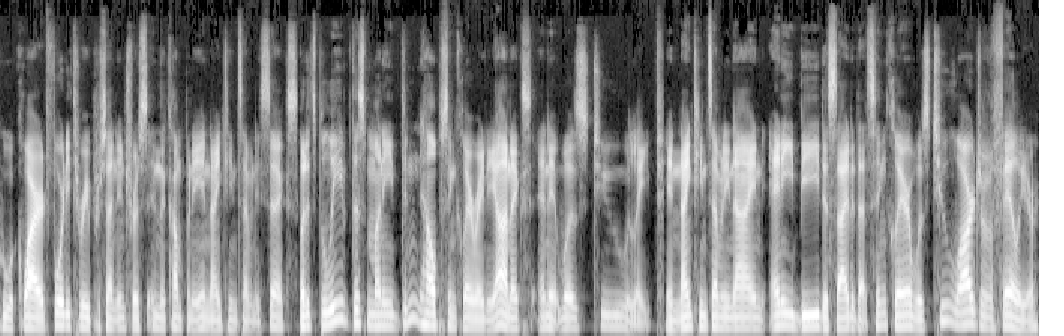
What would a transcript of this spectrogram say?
who acquired 43% interest in the company in 1976, but it's believed this money didn't help Sinclair Radionics and it was too late. In 1979, NEB decided that Sinclair was too large of a failure,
